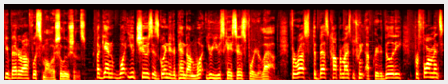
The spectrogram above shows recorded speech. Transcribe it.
you're better off with smaller solutions. Again, what you choose is going to depend on what your use case is for your lab. For us, the best compromise between upgradability, performance,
